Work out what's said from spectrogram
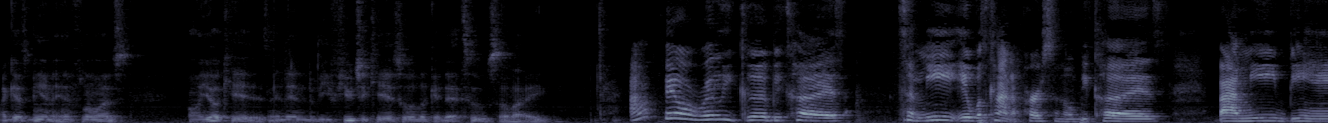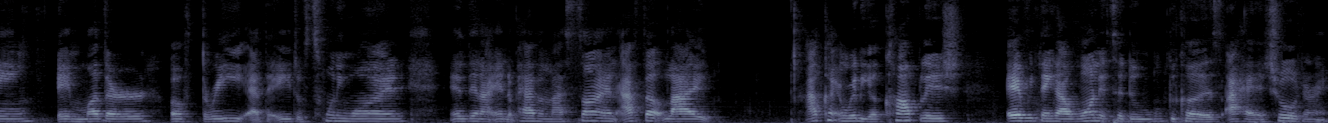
I guess, being an influence on your kids and then to be future kids who will look at that too? So like, I feel really good because to me it was kind of personal because by me being a mother of three at the age of 21 and then I end up having my son, I felt like I couldn't really accomplish everything I wanted to do because I had children.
